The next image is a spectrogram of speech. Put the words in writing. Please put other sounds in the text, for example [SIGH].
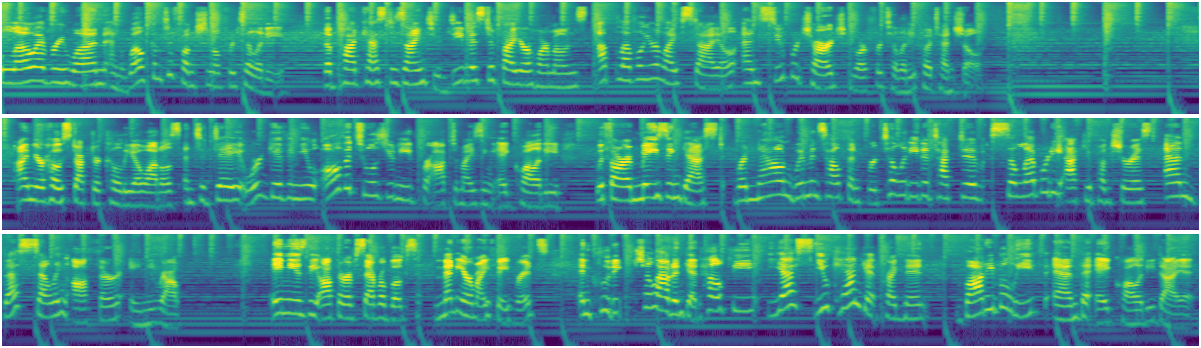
Hello, everyone, and welcome to Functional Fertility, the podcast designed to demystify your hormones, uplevel your lifestyle, and supercharge your fertility potential. I'm your host, Dr. Kalea Wattles, and today we're giving you all the tools you need for optimizing egg quality with our amazing guest, renowned women's health and fertility detective, celebrity acupuncturist, and best selling author, Aimee Raupp. Aimee is the author of several books, many are my favorites, including Chill Out and Get Healthy, Yes, You Can Get Pregnant, Body Belief, and The Egg Quality Diet.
